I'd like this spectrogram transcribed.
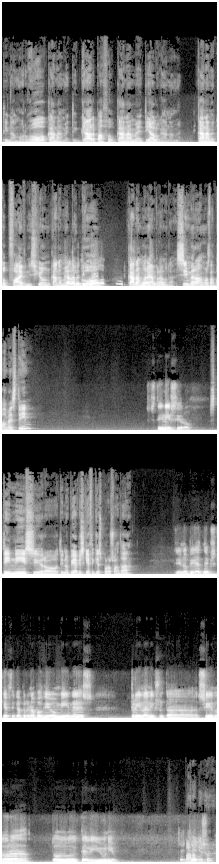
την Αμοργό, κάναμε την Κάρπαθο, κάναμε... Τι άλλο κάναμε; Κάναμε top 5 νησιών, κάναμε, Κάναμε την την Go, Go, κάναμε ωραία την Go. πράγματα. Σήμερα όμως θα πάμε στην... Στην Ίσυρο, Στην Ίσυρο, την οποία επισκέφθηκες πρόσφατα; την οποία την επισκέφθηκα πριν από δύο μήνες, πριν ανοίξουν τα σύνορα, τον τέλη Ιουνίου. Και, Πάρα και, πολύ ήσουν, ωραία.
